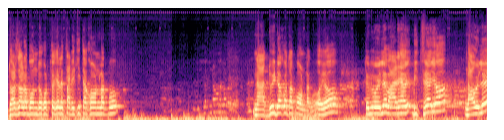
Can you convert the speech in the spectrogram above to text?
দরজাটা বন্ধ করতে গেলে তারে কি তা কখন লাগবো? না দুইটা কথা কন লাগবো। ওই তুমি হইলে বাইরে ভিতরে আইও না হইলে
